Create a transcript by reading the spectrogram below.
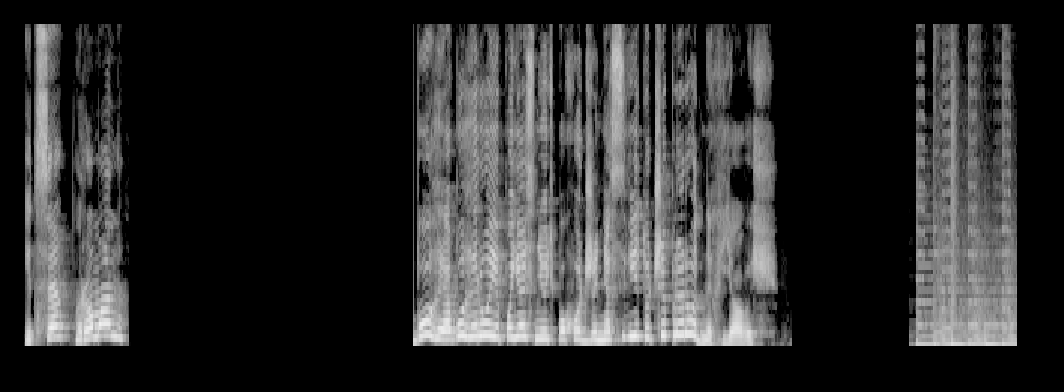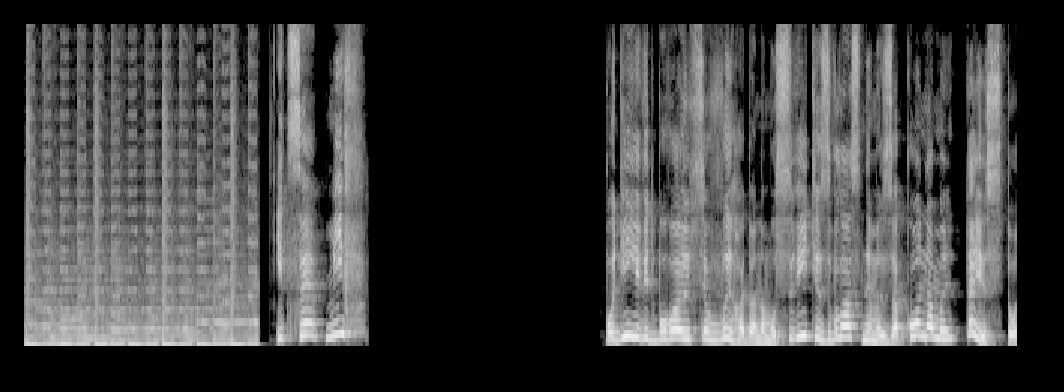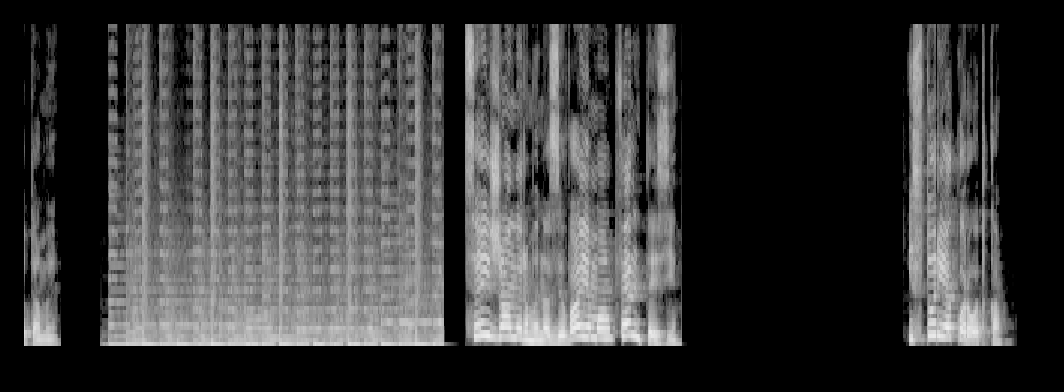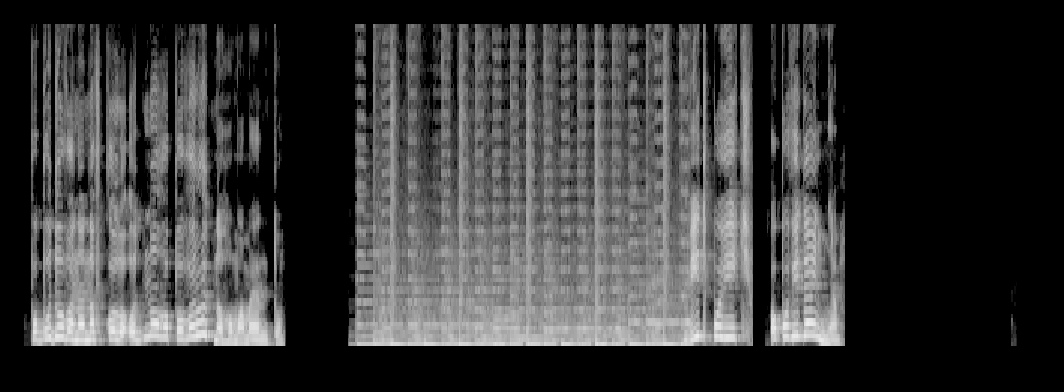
І це роман. Боги або герої пояснюють походження світу чи природних явищ. І це міф. Події відбуваються в вигаданому світі з власними законами та істотами. Цей жанр ми називаємо фентезі. Історія коротка, побудована навколо одного поворотного моменту. Відповідь оповідання.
